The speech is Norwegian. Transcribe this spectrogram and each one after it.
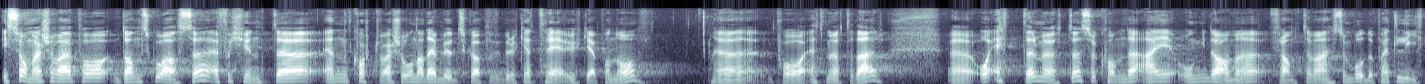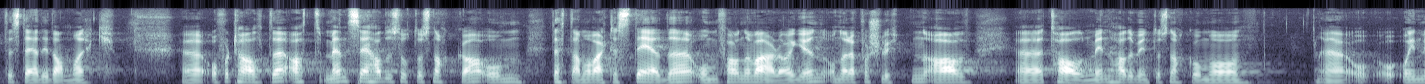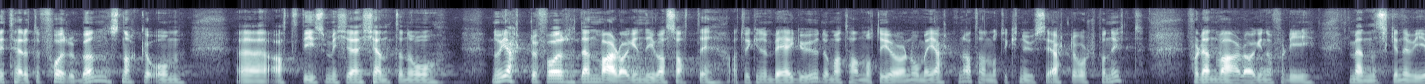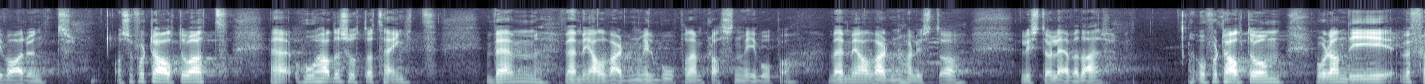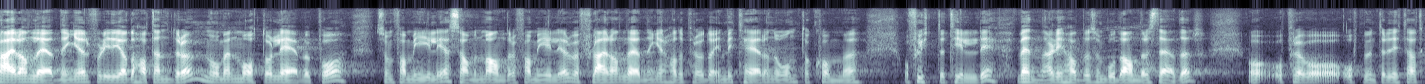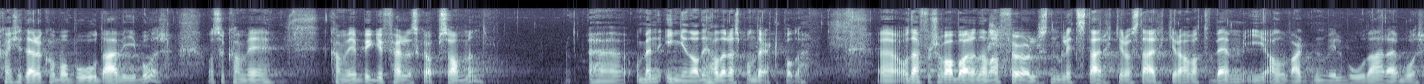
I sommer så var jeg på Dansk Oase. Jeg forkynte en kortversjon av det budskapet vi bruker tre uker på nå, eh, på et møte der. Eh, og etter møtet så kom det ei ung dame fram til meg som bodde på et lite sted i Danmark. Eh, og fortalte at mens jeg hadde sittet og snakka om dette med å være til stede, omfavne hverdagen, og når jeg på slutten av talen min hadde begynt å snakke om å Eh, og, invitere til forbønn. Snakke om eh, at de som ikke kjente noe, noe, hjerte for den hverdagen de var satt i, at vi kunne be Gud om at han måtte gjøre noe med hjertene, at han måtte knuse hjertet vårt på nytt for den hverdagen og for de menneskene vi var rundt. Og Så fortalte hun at eh, hun hadde sittet og tenkt hvem, hvem, i all verden vil bo på den plassen vi bor på? Hvem i all verden har lyst til å, lyst til å leve der? Og fortalte om hvordan de ved flere anledninger, fordi de hadde hatt en drøm om en måte å leve på som familie sammen med andre familier, ved flere anledninger hadde prøvd å invitere noen til å komme og flytte til dem, venner de hadde som bodde andre steder, og, og prøve å oppmuntre dem til at kan ikke dere komme og bo der vi bor, og så kan vi, kan vi bygge fellesskap sammen. Uh, men ingen av dem hadde respondert på det. Eh, og Derfor så var bare denne følelsen blitt sterkere og sterkere av at hvem i all verden vil bo der jeg bor?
